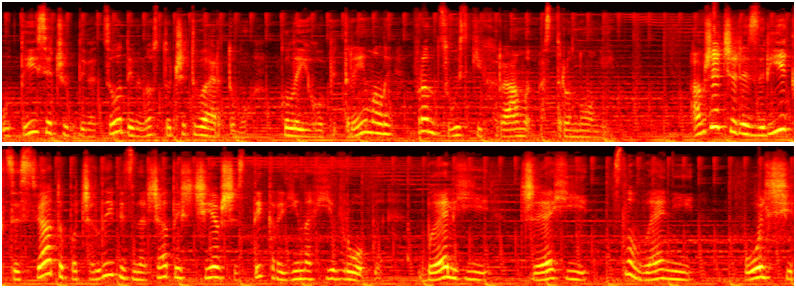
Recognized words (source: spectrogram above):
у 1994-му, коли його підтримали французькі храми астрономії. А вже через рік це свято почали відзначати ще в шести країнах Європи Бельгії, Чехії, Словенії, Польщі,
